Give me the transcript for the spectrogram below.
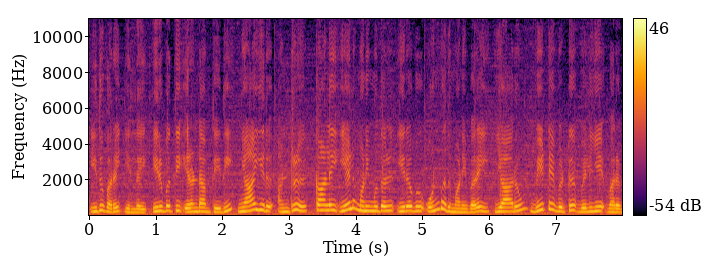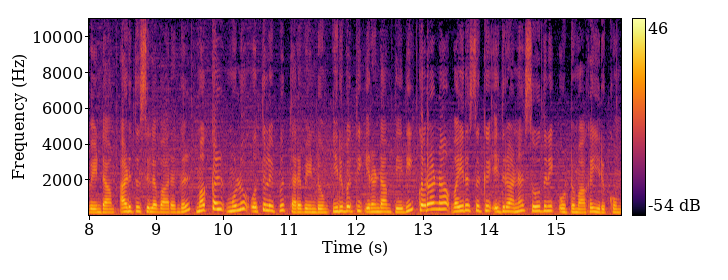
இதுவரை இல்லை. இருபத்தி இரண்டாம் தேதி ஞாயிறு அன்று காலை ஏழு மணி முதல் இரவு ஒன்பது மணி வரை யாரும் வீட்டை விட்டு வெளியே வர வேண்டாம். அடுத்த சில வாரங்கள் மக்கள் முழு ஒத்துழைப்பு தர வேண்டும். இருபத்தி இரண்டாம் தேதி கொரோனா வைரசுக்கு எதிரான சோதனை ஓட்டமாக இருக்கும்.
